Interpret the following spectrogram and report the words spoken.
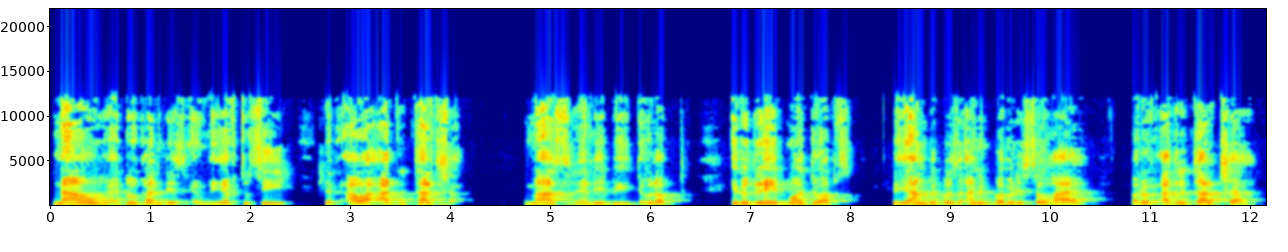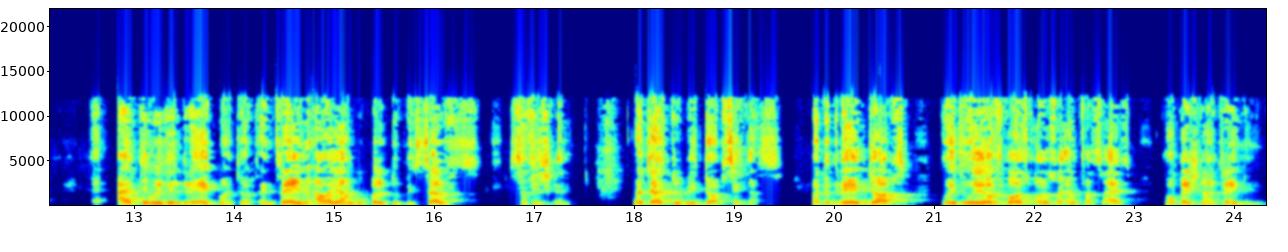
Now we are two countries, and we have to see that our agriculture must really be developed. It will create more jobs. The young people's unemployment is so high, but with agriculture, I think we can create more jobs and train our young people to be self sufficient, not just to be job seekers, but to create jobs. We, we of course also emphasize vocational training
